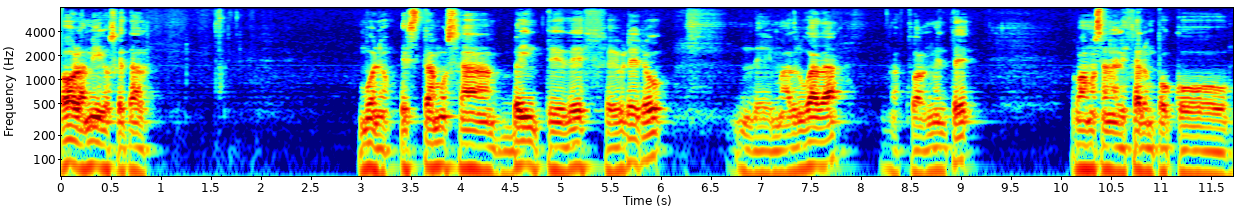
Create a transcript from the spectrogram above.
Hola amigos, ¿qué tal? Bueno, estamos a 20 de febrero de madrugada actualmente. Vamos a analizar un poco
